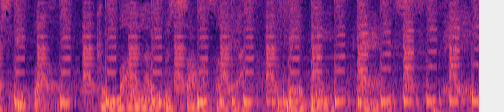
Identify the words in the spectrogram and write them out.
nasty blow, combine Saya, baby hands.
